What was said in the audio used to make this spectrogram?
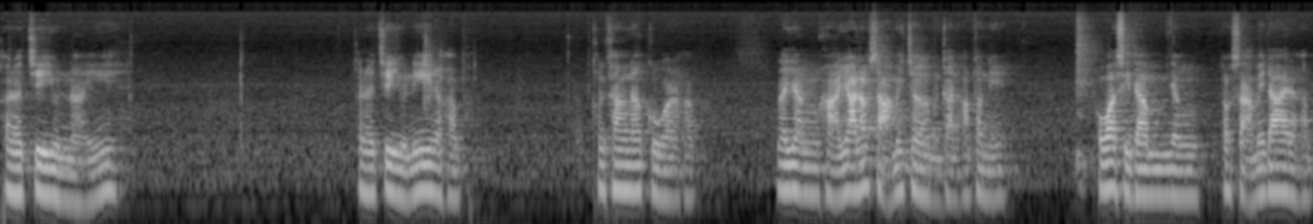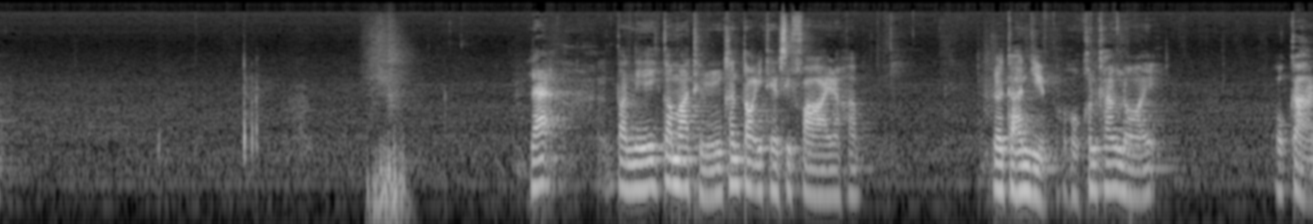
คาราจีอยู่ไหนคาราจีอยู่นี่นะครับ ค่อนข้างน่ากลัวนะครับ และยังหายารักษาไม่เจอเหมือนกันครับตอนนี้ เพราะว่าสีดำยังรักษาไม่ได้นะครับ และตอนนี้ก็มาถึงขั้นตอน intensify นะครับ โดยการหยิบโอ้โหค่อนข้างน้อย โอกาส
